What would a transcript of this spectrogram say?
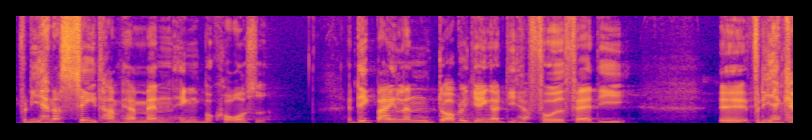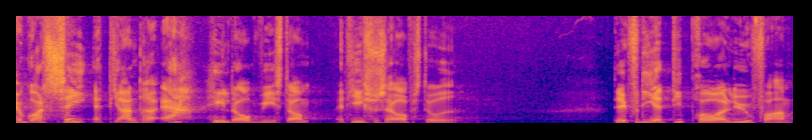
Fordi han har set ham her manden hænge på korset. At det ikke bare er en eller anden dobbeltgænger, de har fået fat i. Øh, fordi han kan jo godt se, at de andre er helt opvist om, at Jesus er opstået. Det er ikke fordi, at de prøver at lyve for ham.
